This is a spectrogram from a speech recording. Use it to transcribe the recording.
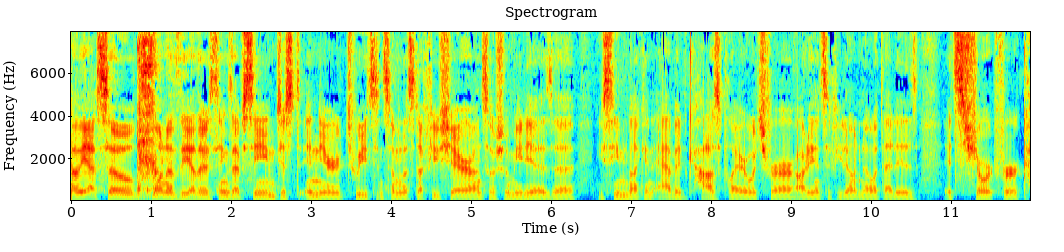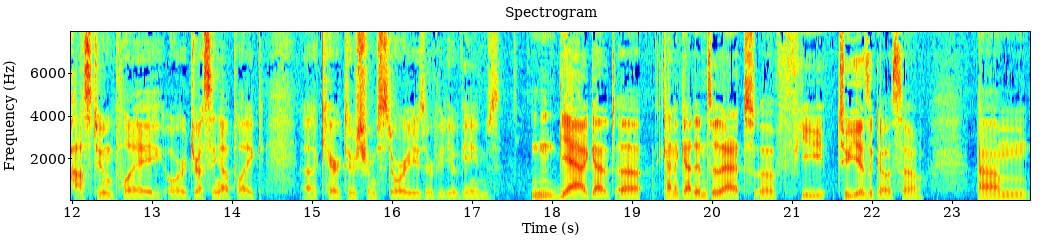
Oh yeah, so one of the other things I've seen just in your tweets and some of the stuff you share on social media is uh, you seem like an avid cosplayer, which for our audience, if you don't know what that is, it's short for costume play or dressing up like uh, characters from stories or video games. Mm, yeah, I got uh, kind of got into that a few two years ago. So um,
